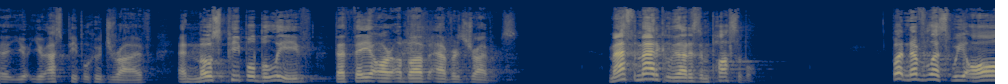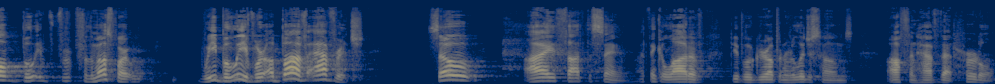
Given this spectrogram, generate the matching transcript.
uh, you, you ask people who drive, and most people believe that they are above average drivers. Mathematically, that is impossible. But nevertheless, we all believe, for, for the most part, we believe we're above average. So I thought the same. I think a lot of people who grew up in religious homes often have that hurdle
